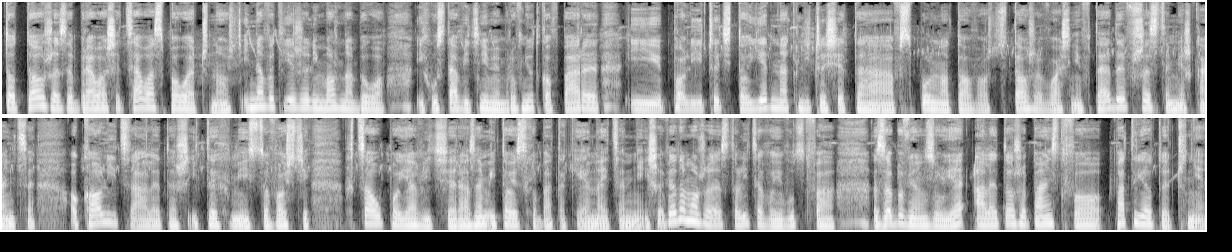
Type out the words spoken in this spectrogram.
to to, że zebrała się cała społeczność i nawet jeżeli można było ich ustawić, nie wiem, równiutko w pary i policzyć, to jednak liczy się ta wspólnotowość. To, że właśnie wtedy wszyscy mieszkańcy okolic, ale też i tych miejscowości chcą pojawić się razem i to jest chyba takie najcenniejsze. Wiadomo, że stolica województwa zobowiązuje, ale to, że państwo patriotycznie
